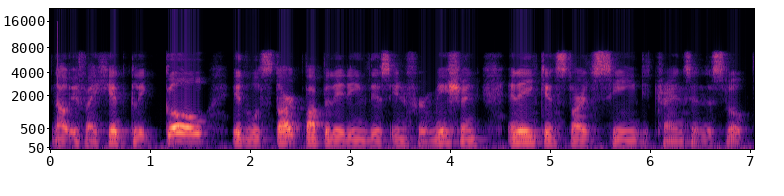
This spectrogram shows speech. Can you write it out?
Now, if I hit click go, it will start populating this information and then you can start seeing the trends and the slope.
